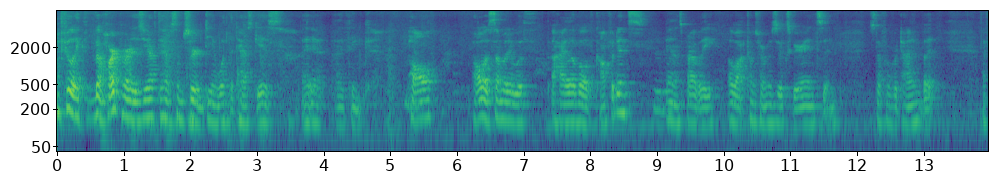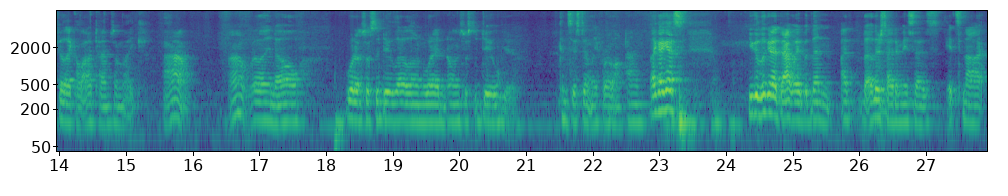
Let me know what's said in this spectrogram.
I feel like the hard part is you have to have some certainty in what the task is. I, Yeah. I think Paul, Paul is somebody with a high level of confidence, Mm-hmm. and it's probably a lot comes from his experience and stuff over time. But I feel like a lot of times I'm like, I don't, I don't really know what I'm supposed to do, let alone what I know I'm supposed to do Yeah. consistently for a long time. Like I guess you could look at it that way, but then I, the other side of me says it's not.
